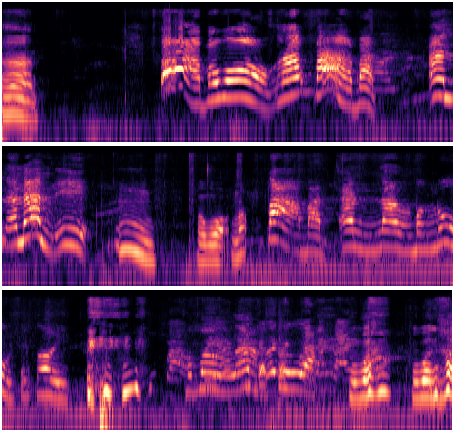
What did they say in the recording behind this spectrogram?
ห่านป้าบบอกครับป้าบัดอันอันนั่นอีกอืมบ่บอกเนาะป้าบัดอันนั่งเบังลูกสิเคยมาเบิ่งแล้วจะตัวบ่เบิ่งบ่เบิ่งเฮา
